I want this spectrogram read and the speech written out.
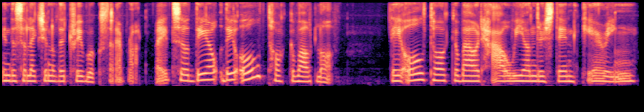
in the selection of the three books that I brought. Right, so they all, they all talk about love. They all talk about how we understand caring,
